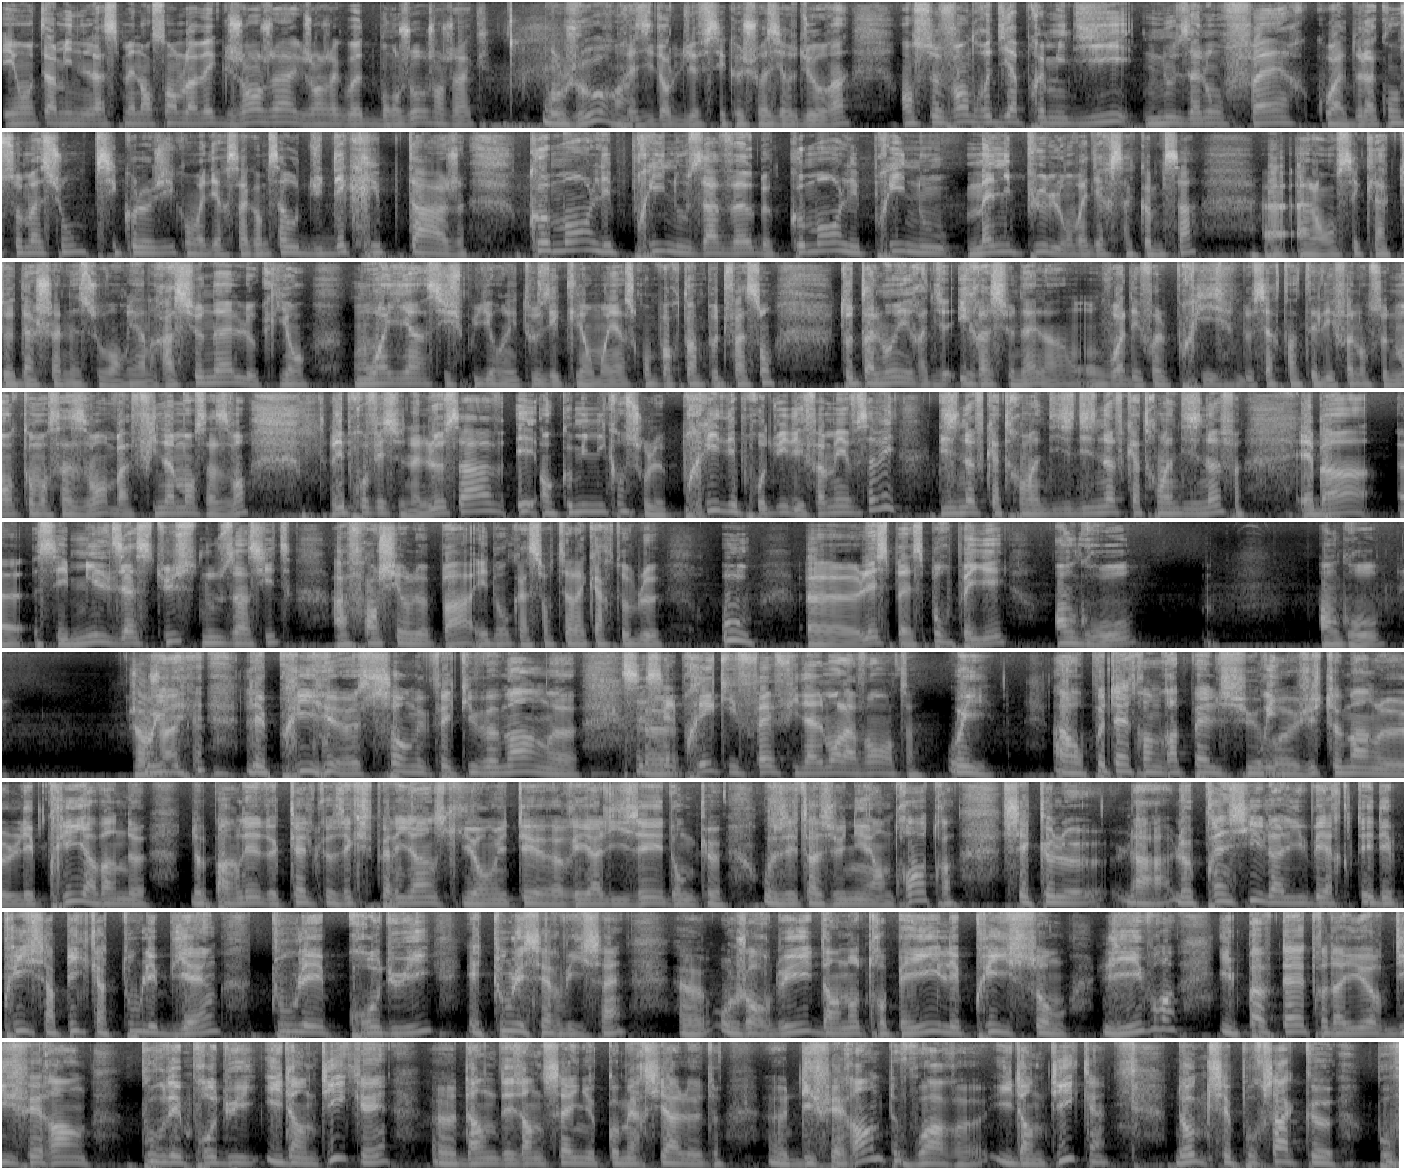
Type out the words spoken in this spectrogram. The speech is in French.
Et on termine la semaine ensemble avec Jean-Jacques. Jean-Jacques Bott, bonjour Jean-Jacques. Bonjour. Président de l'UFC Que Choisir du Haut-Rhin. En ce vendredi après-midi, nous allons faire quoi? De la consommation psychologique, on va dire ça comme ça, ou du décryptage? Comment les prix nous aveuglent? Comment les prix nous manipulent, on va dire ça comme ça? Euh, Alors on sait que l'acte d'achat n'a souvent rien de rationnel. Le client moyen, si je puis dire, on est tous des clients moyens, se comporte un peu de façon totalement irrationnelle. Hein. On voit des fois le prix de certains téléphones, on se demande comment ça se vend. Bah finalement ça se vend. Les professionnels le savent et en communiquant sur le prix des produits des familles, vous savez, 19,90, 19,99, eh ben, euh, ces 1000 astuces nous incitent à franchir le pas et donc à sortir la carte bleue ou euh, l'espèce pour payer. En gros, en gros, oui, les prix euh, sont effectivement. c'est le prix qui fait finalement la vente. Oui, alors peut-être un rappel sur euh, justement euh, les prix avant de, parler de quelques expériences qui ont été euh, réalisées donc aux États-Unis entre autres. C'est que le, le principe de la liberté des prix s'applique à tous les biens, tous les produits et tous les services. Hein. Aujourd'hui, dans notre pays, les prix sont libres. Ils peuvent être d'ailleurs différents pour des produits identiques, hein, euh, dans des enseignes commerciales euh, différentes, voire euh, identiques. Donc c'est pour ça que pour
